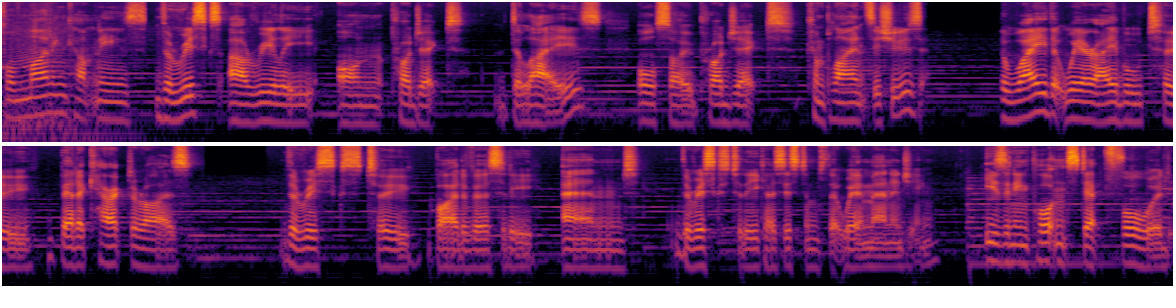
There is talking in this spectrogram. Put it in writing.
For mining companies, the risks are really on project delays, also project compliance issues. The way that we're able to better characterise the risks to biodiversity and the risks to the ecosystems that we're managing is an important step forward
